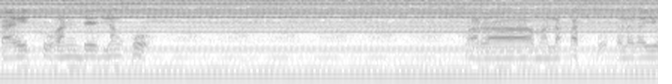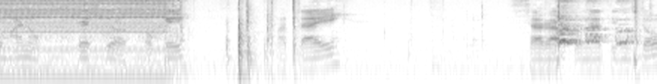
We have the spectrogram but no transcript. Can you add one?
kahit 200 lang po. Para malakas po talaga yung ano pressure okay? Patay sarap po natin ito.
